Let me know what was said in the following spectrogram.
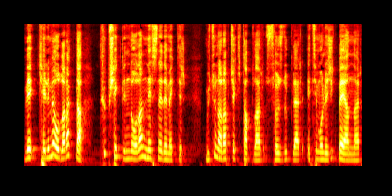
ve kelime olarak da küp şeklinde olan nesne demektir. Bütün Arapça kitaplar, sözlükler, etimolojik beyanlar,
